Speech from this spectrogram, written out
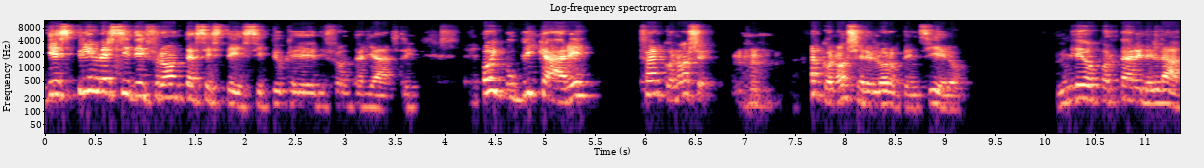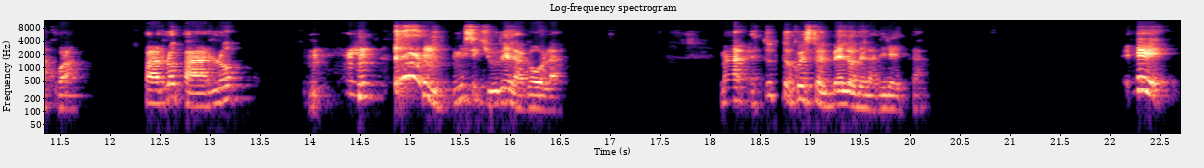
di esprimersi di fronte a se stessi più che di fronte agli altri. E poi pubblicare far conoscere far conoscere il loro pensiero. Mi devo portare dell'acqua. Parlo parlo mi si chiude la gola. Ma tutto questo è il bello della diretta e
